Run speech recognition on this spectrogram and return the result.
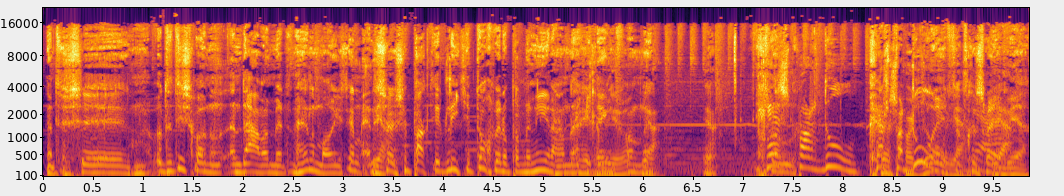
het, is, eh, want het is gewoon een, een dame met een hele mooie stem. En Ja. ze, ze pakt dit liedje toch weer op een manier aan. Dat je denkt van... ja, ja, Gers Pardoel. Gers Pardoel Pardoel, heeft ja. het geschreven, ja.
